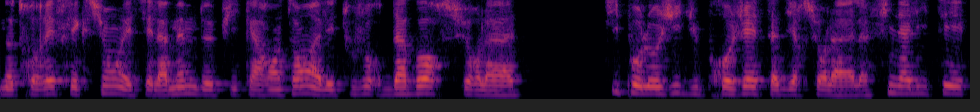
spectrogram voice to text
notre réflexion, et c'est la même depuis 40 ans, elle est toujours d'abord sur la typologie du projet, c'est-à-dire sur la finalité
